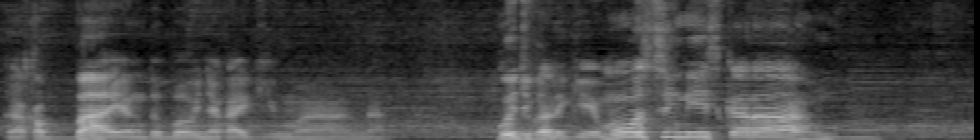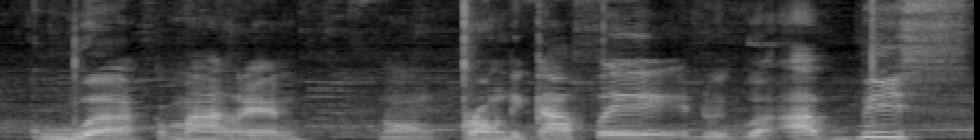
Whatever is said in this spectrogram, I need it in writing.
Gak kebayang tuh baunya kayak gimana. Gue juga lagi emosi nih sekarang. Gua kemarin nongkrong di kafe, duit gua habis.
